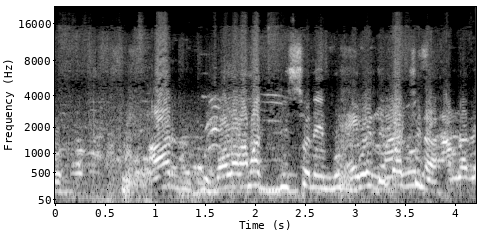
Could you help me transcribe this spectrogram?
আর বলার আমার দৃশ্য নেই বলতে পারছি না। আমরা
